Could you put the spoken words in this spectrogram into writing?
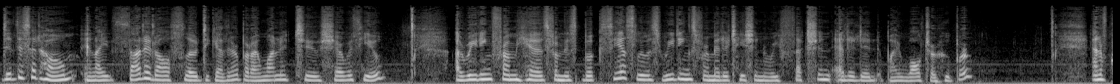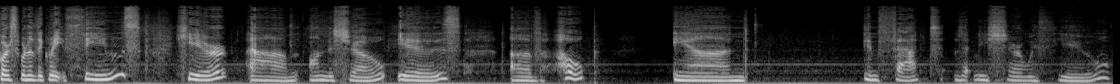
did this at home and I thought it all flowed together, but I wanted to share with you a reading from his, from this book, C.S. Lewis, Readings for Meditation and Reflection, edited by Walter Hooper. And of course, one of the great themes here um, on the show is of hope. And in fact, let me share with you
